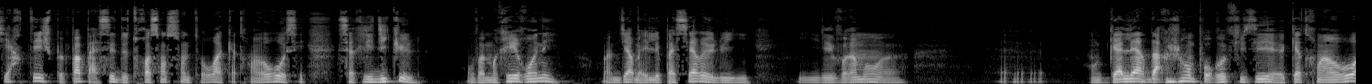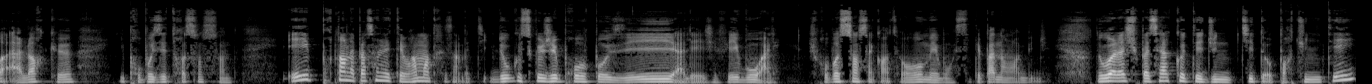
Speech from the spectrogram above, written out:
fierté, je peux pas passer de 360 euros à 80 euros. C'est, c'est ridicule. On va me rironner. On va me dire, mais il est pas sérieux, lui. Il est vraiment, euh, euh, en galère d'argent pour refuser 80 euh, euros alors que il proposait 360. Et pourtant la personne était vraiment très sympathique. Donc ce que j'ai proposé, allez, j'ai fait bon, allez, je propose 150 euros, mais bon, c'était pas dans leur budget. Donc voilà, je suis passé à côté d'une petite opportunité.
